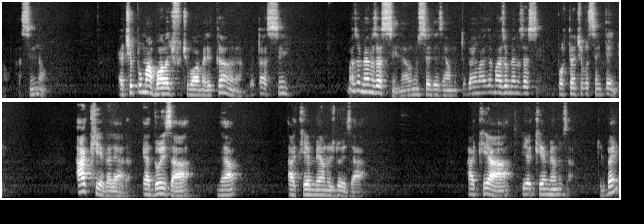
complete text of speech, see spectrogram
não, assim não. É tipo uma bola de futebol americano, né? Botar assim. Mais ou menos assim, né? Eu não sei desenhar muito bem, mas é mais ou menos assim. Importante você entender. Aqui, galera, é 2A, né? Aqui é menos 2A. Aqui é A e aqui é menos A. Tudo bem?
